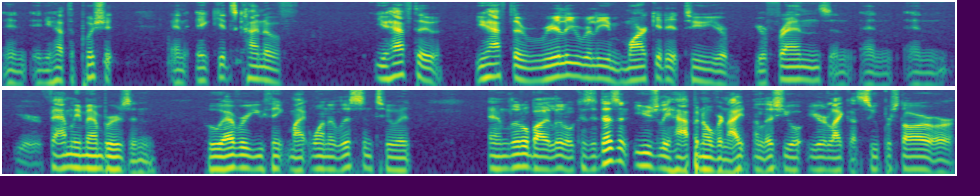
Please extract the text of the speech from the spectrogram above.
and and you have to push it, and it gets kind of, you have to you have to really really market it to your your friends and and and your family members and whoever you think might want to listen to it and little by little because it doesn't usually happen overnight unless you you're like a superstar or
